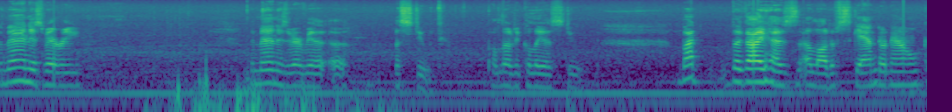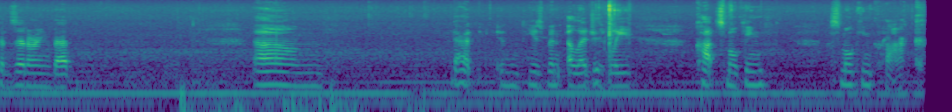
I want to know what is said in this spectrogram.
The man is very... The man is very uh, astute. Politically astute. But the guy has a lot of scandal now, considering that... Um, that he's been allegedly caught smoking smoking crack.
